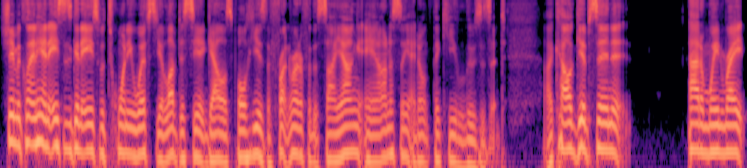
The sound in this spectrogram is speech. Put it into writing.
Shane McClanahan, ace is going to ace with 20 whiffs. You love to see it. Gallows pull. He is the front runner for the Cy Young, and honestly, I don't think he loses it. Uh, Kyle Gibson, Adam Wainwright,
